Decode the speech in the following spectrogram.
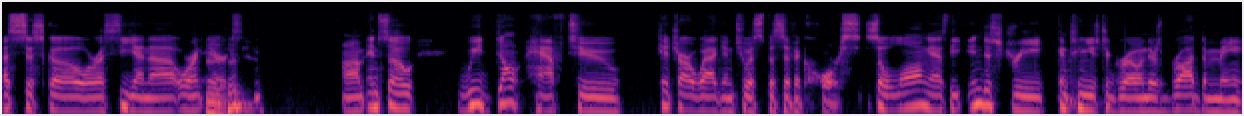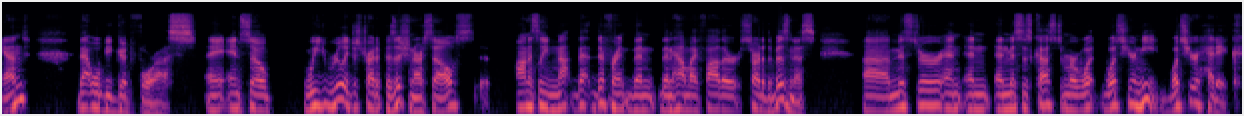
a Cisco or a Ciena or an mm-hmm. Ericsson. Um, and so we don't have to hitch our wagon to a specific horse. So long as the industry continues to grow and there's broad demand, that will be good for us. And, and so we really just try to position ourselves, honestly, not that different than than how my father started the business. Uh, Mr. and and and Mrs. Customer, what what's your need? What's your headache?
